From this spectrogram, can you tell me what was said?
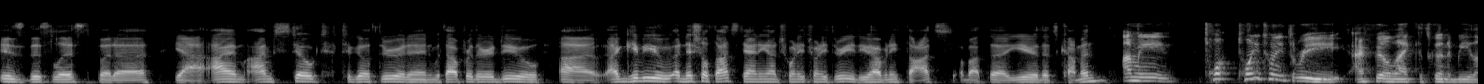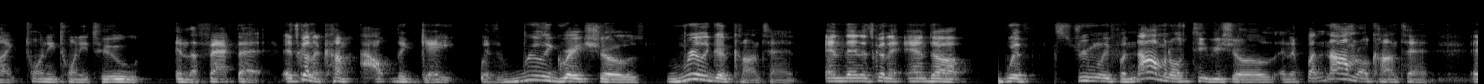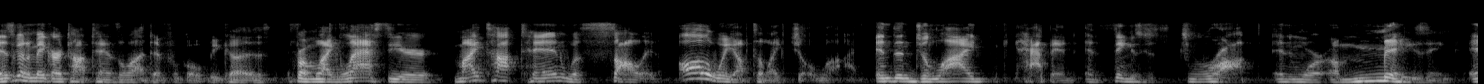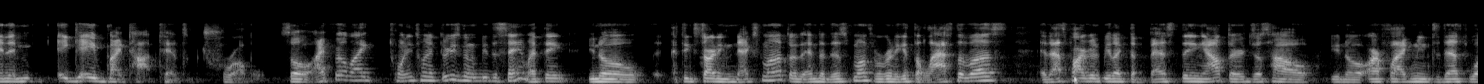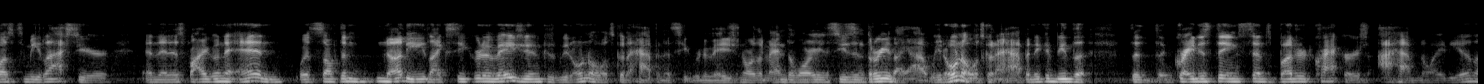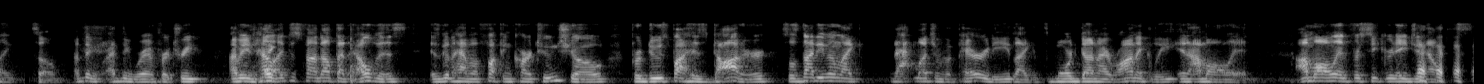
is this list. But uh yeah, I'm I'm stoked to go through it. And without further ado, uh, I give you initial thoughts, Danny, on 2023. Do you have any thoughts about the year that's coming? I mean, 2023, I feel like it's going to be like 2022 in the fact that it's going to come out the gate with really great shows, really good content, and then it's going to end up with extremely phenomenal TV shows and phenomenal content. And it's going to make our top 10s a lot difficult because from like last year, my top 10 was solid all the way up to like July. And then July happened and things just dropped and were amazing. And it, it gave my top 10 some trouble. So I feel like 2023 is going to be the same. I think, you know, I think starting next month or the end of this month, we're going to get The Last of Us. And that's probably going to be like the best thing out there, just how, you know, Our Flag Means to Death was to me last year. And then it's probably going to end with something nutty like Secret Invasion because we don't know what's going to happen in Secret Invasion or The Mandalorian season three. Like I, we don't know what's going to happen. It could be the, the the greatest thing since buttered crackers. I have no idea. Like so, I think I think we're in for a treat. I mean, hell, Like- I just found out that Elvis is going to have a fucking cartoon show produced by his daughter. So it's not even like that much of a parody. Like it's more done ironically, and I'm all in. I'm all in for Secret Agent Elvis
